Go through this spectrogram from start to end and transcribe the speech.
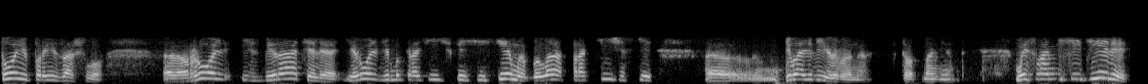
то и произошло. Э, роль избирателя и роль демократической системы была практически э, девальвирована в тот момент. Мы с вами сидели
